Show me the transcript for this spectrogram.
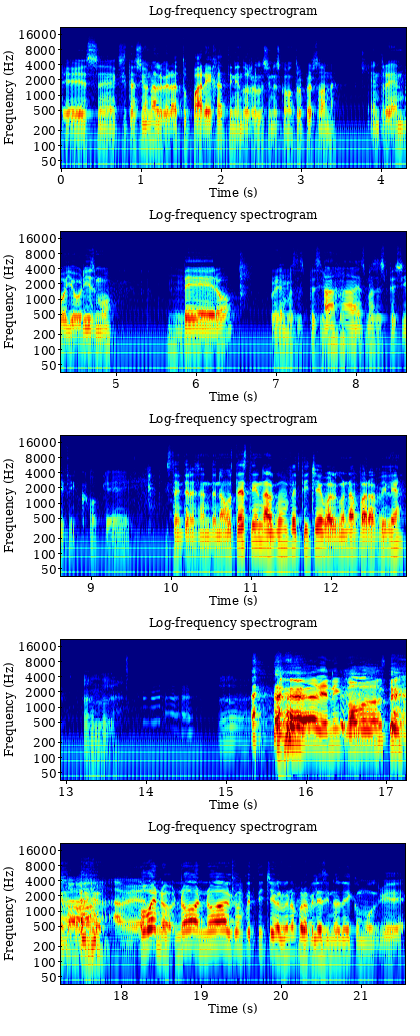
es eh, excitación al ver a tu pareja teniendo relaciones con otra persona. Entra en voyeurismo, pero... Pero ya más específico. Ajá, es más específico. Ok. Está interesante, ¿no? ¿Ustedes tienen algún fetiche o alguna parafilia? Ándale. Bien incómodos. A ver. O bueno, no, no algún fetiche o alguna parafilia, sino de como que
